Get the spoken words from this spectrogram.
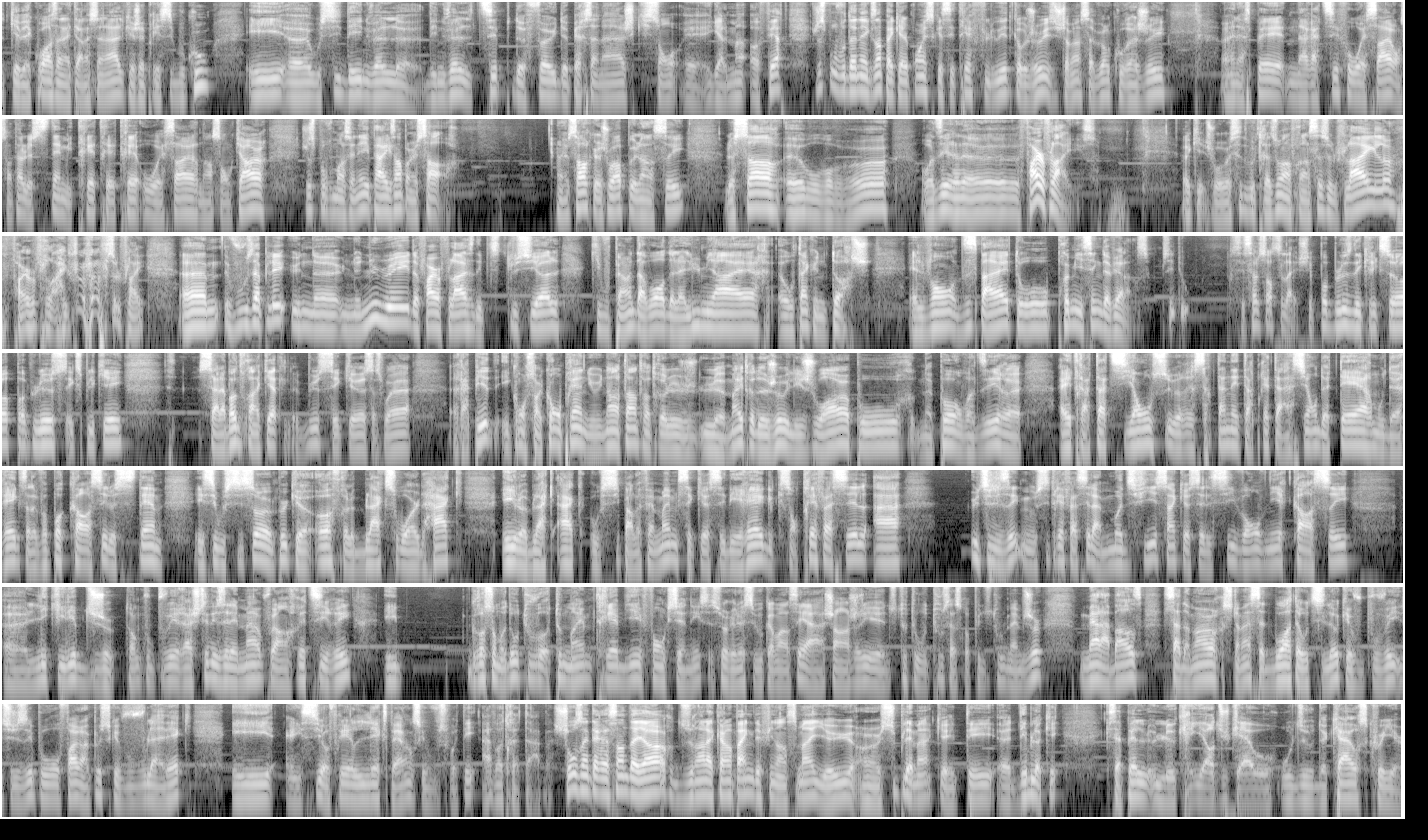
Québécoise à l'international que j'apprécie beaucoup. Et euh, aussi des nouvelles, des nouvelles types de feuilles de personnages qui sont euh, également offertes. Juste pour vous donner un exemple à quel point est-ce que c'est très fluide comme jeu, et justement, ça veut encourager un aspect narratif OSR. On s'entend, le système est très, très, très OSR dans son cœur. Juste pour vous mentionner, par exemple, un sort un sort qu'un joueur peut lancer. Le sort, euh, on va dire euh, Fireflies. Ok, je vais essayer de vous le traduire en français sur le fly, là. Firefly, sur le fly. Euh, vous appelez une, une, nuée de fireflies, des petites lucioles, qui vous permettent d'avoir de la lumière autant qu'une torche. Elles vont disparaître au premier signe de violence. C'est tout. C'est ça le sortilège. C'est pas plus décrit que ça, pas plus expliqué. C'est à la bonne franquette. Le but, c'est que ce soit rapide et qu'on se comprenne. Il y a une entente entre le, maître de jeu et les joueurs pour ne pas, on va dire, euh, être à tatillon sur certaines interprétations de termes ou de règles. Ça ne va pas casser le système. Et c'est aussi ça un peu que offre le Black Sword Hack et le Black Hack aussi par le fait même, c'est que c'est des règles qui sont très faciles à utiliser, mais aussi très faciles à modifier sans que celles-ci vont venir casser euh, l'équilibre du jeu. Donc, vous pouvez racheter des éléments, vous pouvez en retirer et grosso modo, tout va tout de même très bien fonctionner. C'est sûr que là, si vous commencez à changer du tout au tout, ça sera plus du tout le même jeu. Mais à la base, ça demeure justement cette boîte à outils-là que vous pouvez utiliser pour faire un peu ce que vous voulez avec et ainsi offrir l'expérience que vous souhaitez à votre table. Chose intéressante d'ailleurs, durant la campagne de financement, il y a eu un supplément qui a été euh, débloqué qui s'appelle Le Crieur du Chaos ou du, The Chaos Crier,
